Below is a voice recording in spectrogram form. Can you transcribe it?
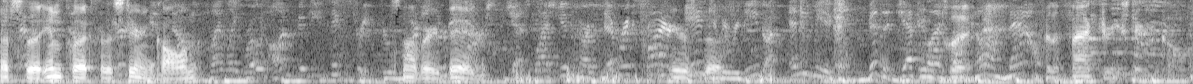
That's the input for the steering column. It's not very big. Here's the input for the factory steering column.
